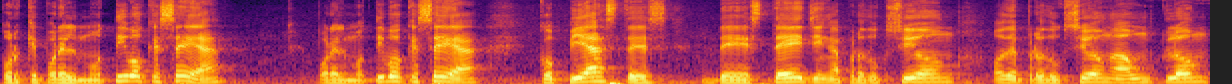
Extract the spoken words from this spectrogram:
Porque por el motivo que sea, por el motivo que sea, copiaste de staging a producción o de producción a un clon,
